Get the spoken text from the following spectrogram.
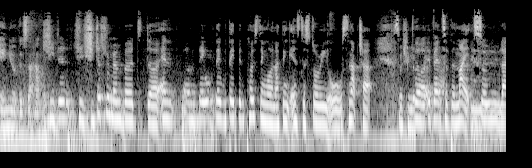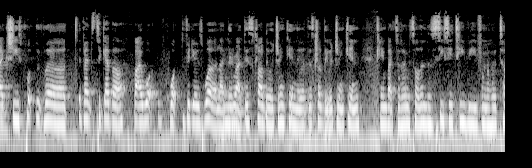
any of this that happened. She did. She she just remembered the and um, they they they'd been posting on I think Insta Story or Snapchat So she the events that. of the night. So like she's put the, the events together by what what the videos were. Like they were at this club, they were drinking. They were at this club, they were drinking. Came back to the hotel. Then there's CCTV from the hotel.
